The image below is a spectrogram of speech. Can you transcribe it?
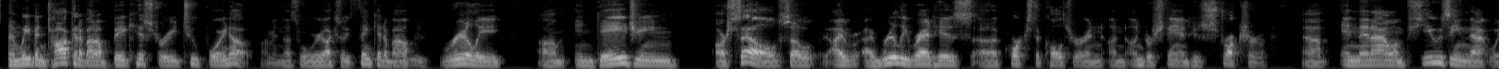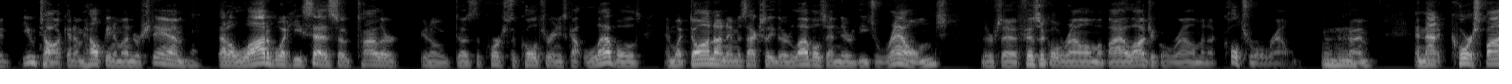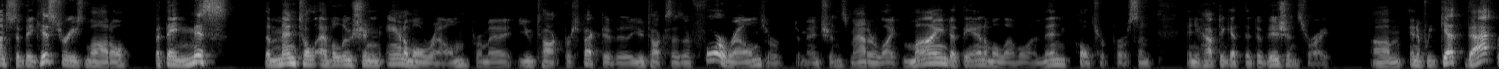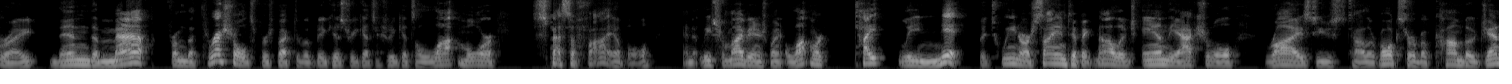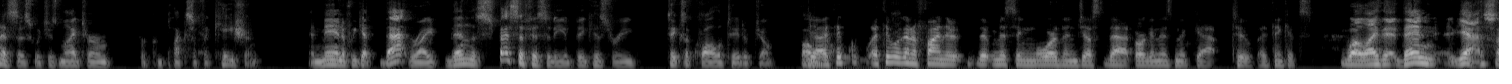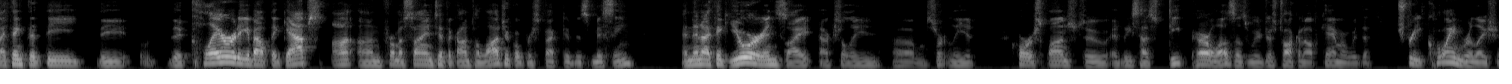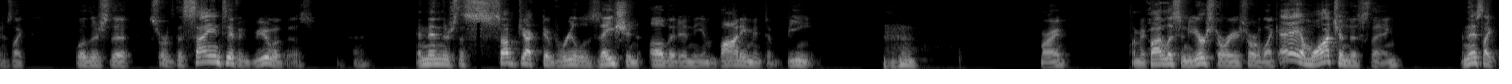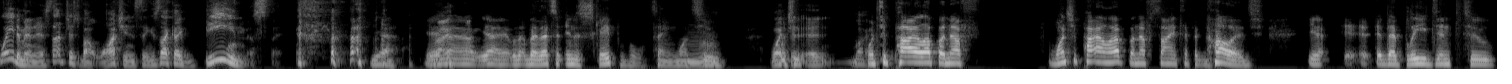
and we've been talking about a big history 2.0. I mean, that's what we're actually thinking about mm. really um, engaging ourselves. So I, I really read his uh, Quarks to Culture and, and understand his structure. Um, and then now I'm fusing that with UTOK and I'm helping him understand yeah. that a lot of what he says. So Tyler, you know, does the Quarks to Culture and he's got levels. And what dawned on him is actually there are levels and there are these realms. There's a physical realm, a biological realm, and a cultural realm. Mm-hmm. Okay. And that corresponds to Big History's model, but they miss the mental evolution animal realm from a UTOK perspective. The UTOK says there are four realms or dimensions matter like mind at the animal level and then culture person. And you have to get the divisions right. Um, and if we get that right, then the map from the thresholds perspective of big history gets actually gets a lot more specifiable. And at least from my vantage point, a lot more tightly knit between our scientific knowledge and the actual rise, to use Tyler Volk's term, of combogenesis, which is my term for complexification. And man, if we get that right, then the specificity of big history takes a qualitative jump. Forward. Yeah, I think I think we're going to find that they're missing more than just that organismic gap too. I think it's well, I th- then yes, I think that the the the clarity about the gaps on, on from a scientific ontological perspective is missing, and then I think your insight actually um, certainly it corresponds to at least has deep parallels as we were just talking off camera with the tree coin relations. Like well there's the sort of the scientific view of this okay? and then there's the subjective realization of it and the embodiment of being mm-hmm. right i mean if i listen to your story you're sort of like hey i'm watching this thing and then it's like wait a minute it's not just about watching this thing it's like i like being this thing yeah yeah right? no, no, yeah but that's an inescapable thing once mm-hmm. you once, once you, once you pile up enough once you pile up enough scientific knowledge you know it, it, that bleeds into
